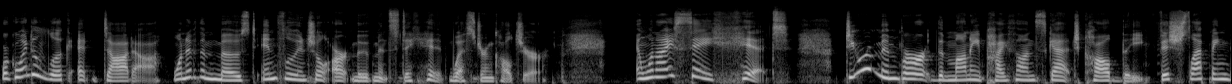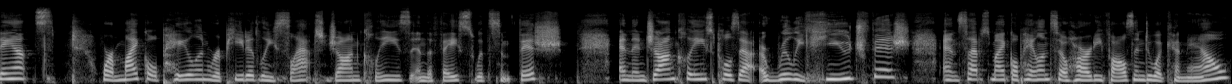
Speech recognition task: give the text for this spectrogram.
we're going to look at Dada, one of the most influential art movements to hit Western culture. And when I say hit, do you remember the Monty Python sketch called the Fish Slapping Dance, where Michael Palin repeatedly slaps John Cleese in the face with some fish? And then John Cleese pulls out a really huge fish and slaps Michael Palin so hard he falls into a canal?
